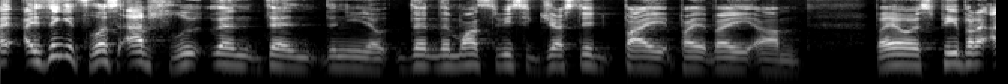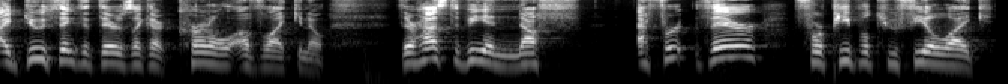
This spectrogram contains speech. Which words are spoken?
I, I think it's less absolute than than than you know than, than wants to be suggested by by by um by OSP, but I, I do think that there's like a kernel of like, you know, there has to be enough effort there for people to feel like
